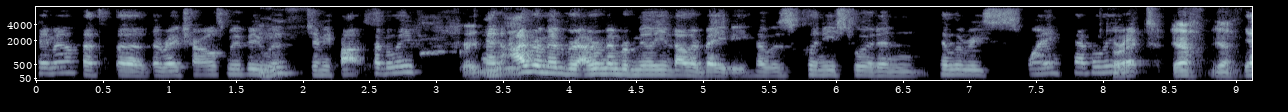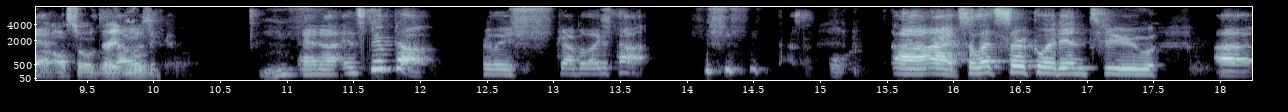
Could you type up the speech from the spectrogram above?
came out. That's the the Ray Charles movie with Jimmy Foxx, I believe. Great And movie. I remember, I remember Million Dollar Baby. That was Clint Eastwood and Hilary Swank, I believe. Correct. Yeah, yeah. Yeah. Also a great that was a movie. good one. Mhm. And uh, and Snoop Dogg released "Drop It Like It's Hot." 2004. Uh, all right, so let's circle it into uh,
